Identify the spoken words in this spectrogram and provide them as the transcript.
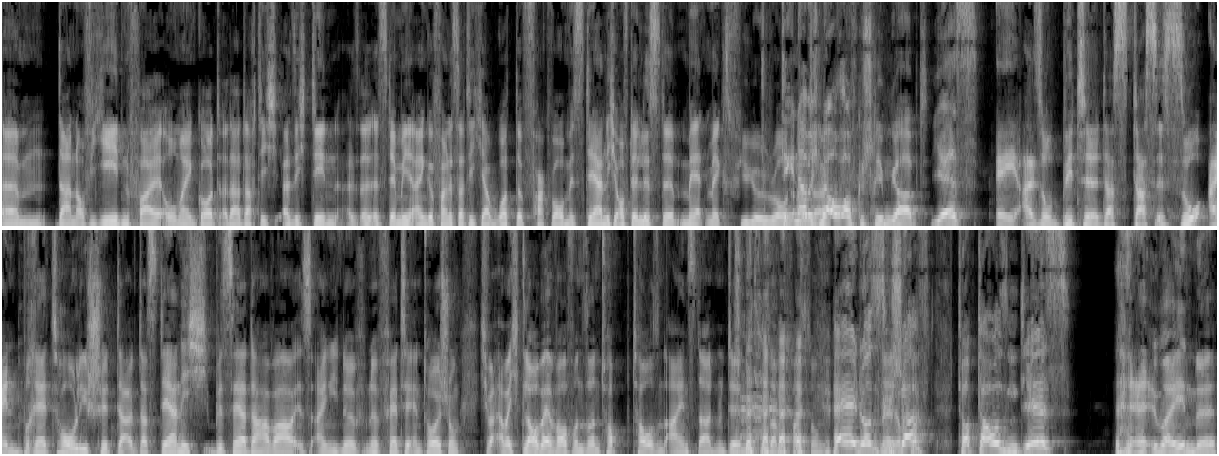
Ähm, dann auf jeden Fall, oh mein Gott, da dachte ich, als ich den, als, als der mir eingefallen ist, dachte ich, ja, what the fuck, warum ist der nicht auf der Liste? Mad Max Fury Road. Den habe ich mir auch aufgeschrieben gehabt. Yes. Ey, also bitte, das, das ist so ein Brett, holy shit, da, dass der nicht bisher da war, ist eigentlich eine, eine fette Enttäuschung. Ich, aber ich glaube, er war auf unseren Top 1001 da mit der Zusammenfassung. hey, du hast es ne, geschafft. Top 1000, yes. Immerhin, ne?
